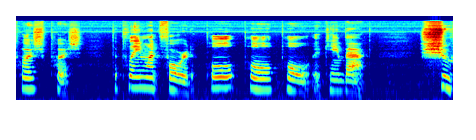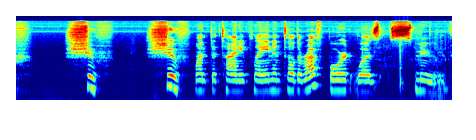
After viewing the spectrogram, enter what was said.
push, push. The plane went forward. Pull, pull, pull. It came back. Shoof, shoof. Shoof went the tiny plane until the rough board was smooth.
